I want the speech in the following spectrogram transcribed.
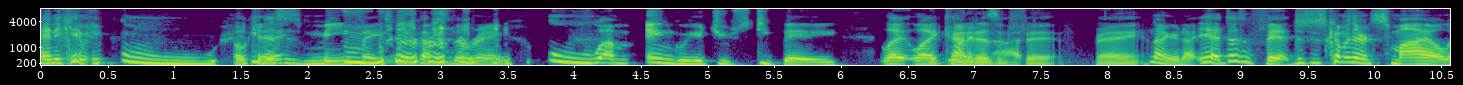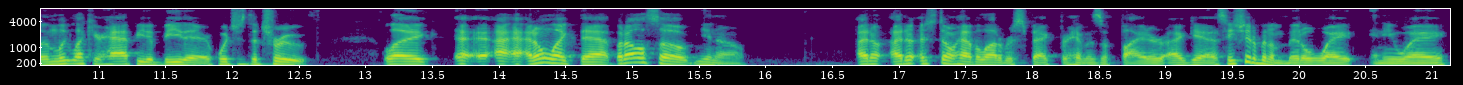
and he came. Ooh, Okay. This is mean face when he comes in the ring. Ooh, I'm angry at you, Stipe. Like like it kind of you're doesn't not. fit, right? No, you're not. Yeah, it doesn't fit. Just just come in there and smile and look like you're happy to be there, which is the truth. Like I, I, don't like that, but also you know, I don't, I don't I just don't have a lot of respect for him as a fighter. I guess he should have been a middleweight anyway.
